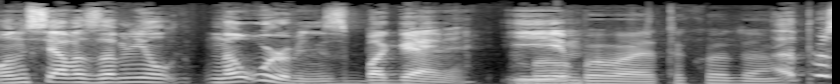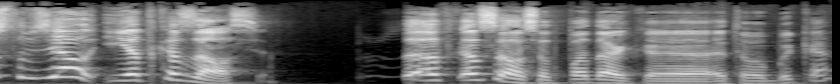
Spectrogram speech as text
Он себя возомнил на уровне с богами. И Бывает такое, да. Просто взял и отказался. Отказался от подарка этого быка.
